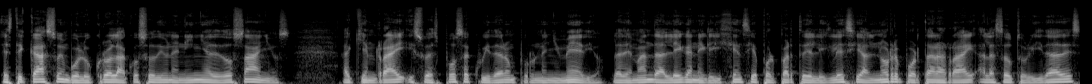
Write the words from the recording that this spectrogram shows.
este caso involucró el acoso de una niña de dos años, a quien Ray y su esposa cuidaron por un año y medio. La demanda alega negligencia por parte de la Iglesia al no reportar a Ray a las autoridades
